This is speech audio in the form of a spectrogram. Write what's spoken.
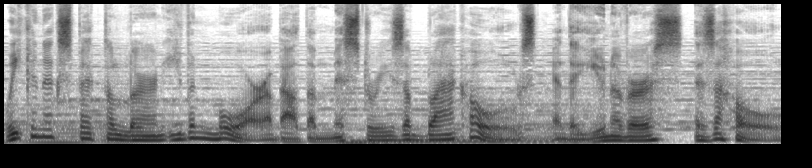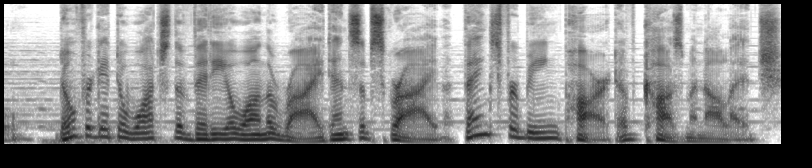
we can expect to learn even more about the mysteries of black holes and the universe as a whole. Don't forget to watch the video on the right and subscribe. Thanks for being part of Cosmoknowledge.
